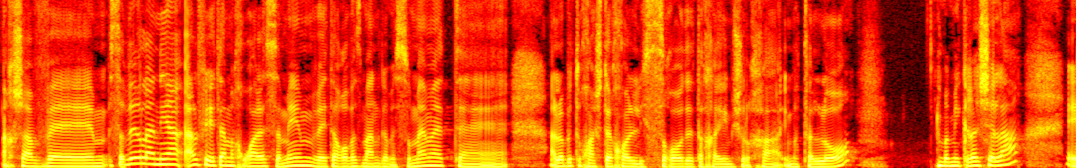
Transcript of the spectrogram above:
עכשיו, אה, סביר להניח, אלפי הייתה מכורה לסמים והייתה רוב הזמן גם מסוממת. אה, אני לא בטוחה שאתה יכול לשרוד את החיים שלך אם אתה לא. במקרה שלה, אה,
